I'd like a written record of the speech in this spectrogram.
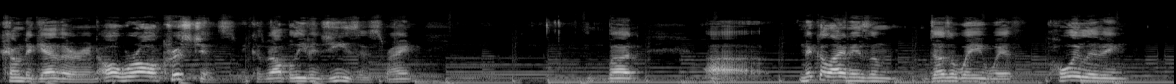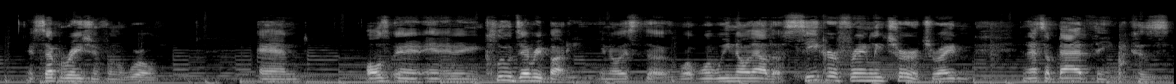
come together and oh, we're all Christians because we all believe in Jesus, right? But uh, does away with holy living and separation from the world, and also and, and it includes everybody. You know, it's the what, what we know now the seeker-friendly church, right? And, and that's a bad thing because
